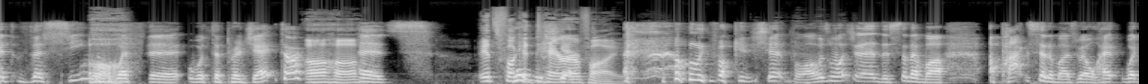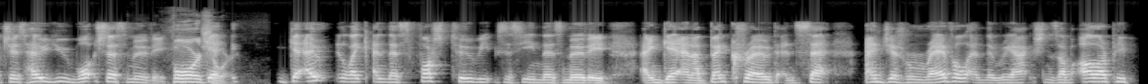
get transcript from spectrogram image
the scene Oh. with the with the projector uh-huh is it's fucking Holy terrifying Holy fucking shit, bro. I was watching it in the cinema, a packed cinema as well, which is how you watch this movie. for Get, sure get out, like, in this first two weeks of seeing this movie and get in a big crowd and sit and just revel in the reactions of other people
